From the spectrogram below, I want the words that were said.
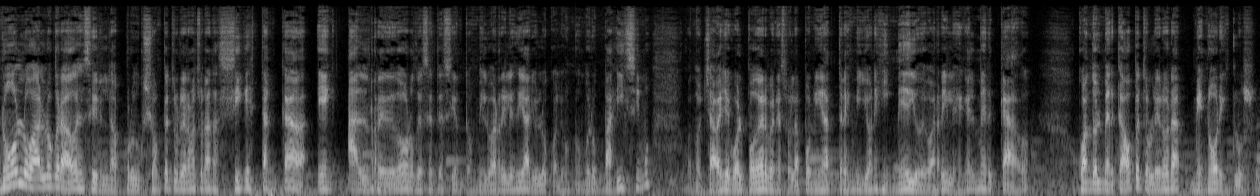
No lo ha logrado, es decir, la producción petrolera venezolana sigue estancada en alrededor de 700 mil barriles diarios, lo cual es un número bajísimo. Cuando Chávez llegó al poder, Venezuela ponía 3 millones y medio de barriles en el mercado, cuando el mercado petrolero era menor incluso.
